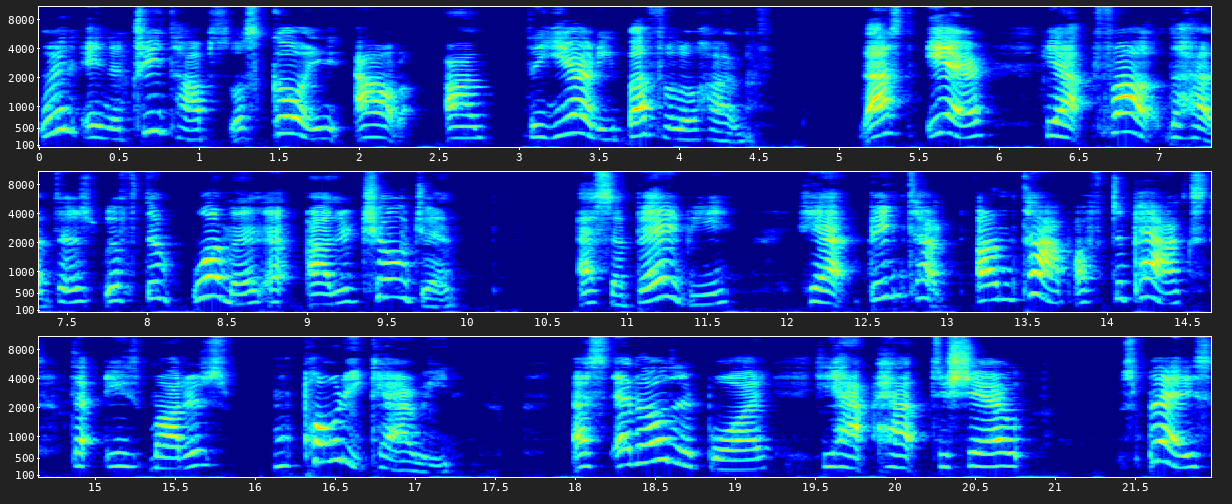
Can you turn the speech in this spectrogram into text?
Wind in the treetops was going out on the yearly buffalo hunt. Last year, he had followed the hunters with the woman and other children. As a baby, he had been tucked on top of the packs that his mother's pony carried. As an older boy, he had had to share space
